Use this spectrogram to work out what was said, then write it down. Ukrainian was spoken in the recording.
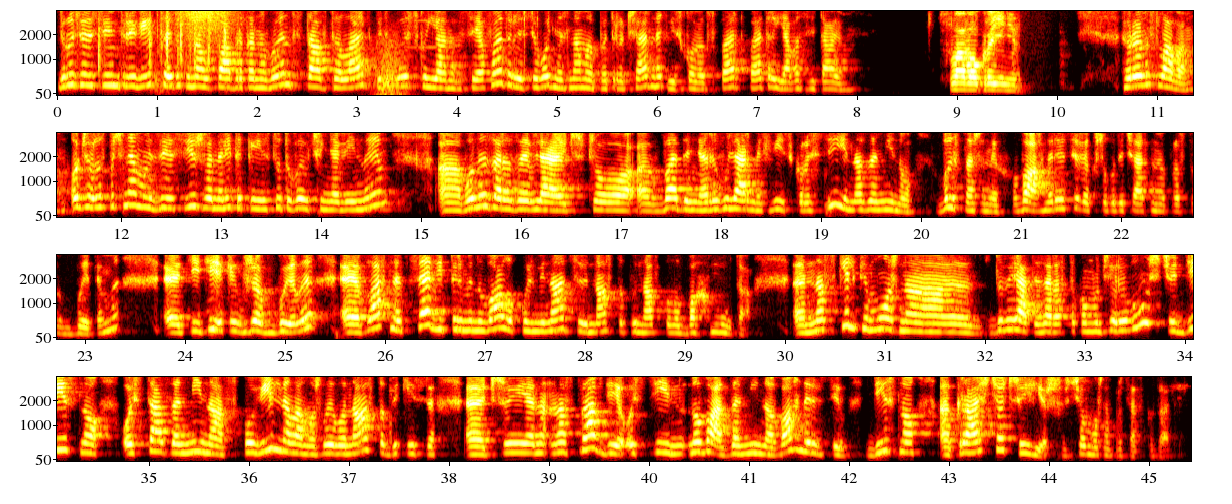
Друзі, усім привіт! Це канал Фабрика новин. Ставте лайк, підписку. Я Анастасія Федор. І сьогодні з нами Петро Черник, військовий експерт. Петре, я вас вітаю. Слава Україні! Героям слава! Отже, розпочнемо зі свіжої аналітики інституту вивчення війни. Вони зараз заявляють, що е, введення регулярних військ Росії на заміну виснажених вагнерівців, якщо бути чесними, просто вбитими, е, ті, ті, яких вже вбили, е, власне, це відтермінувало кульмінацію наступу навколо Бахмута. Е, Наскільки можна довіряти зараз такому джерелу, що дійсно ось ця заміна сповільнила, можливо, наступ якийсь, чи насправді ось ці нова заміна вагнерівців дійсно краща чи гірша? Що можна про це сказати?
